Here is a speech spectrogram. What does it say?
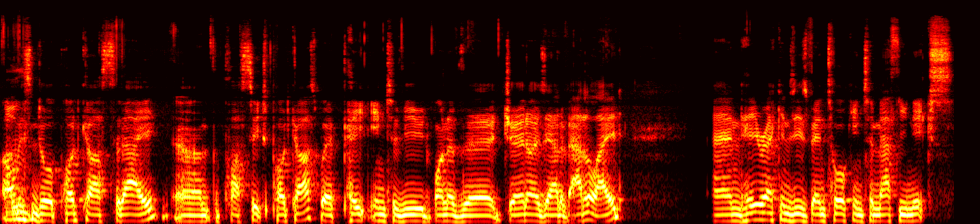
I um, listened to a podcast today, um, the Plus Six podcast, where Pete interviewed one of the journos out of Adelaide, and he reckons he's been talking to Matthew Nicks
